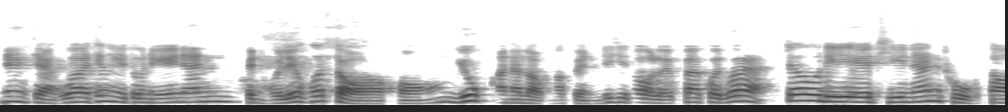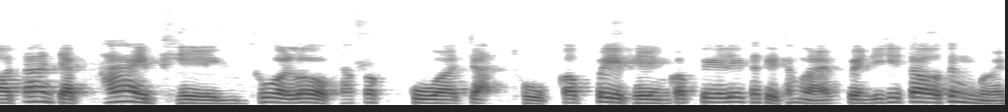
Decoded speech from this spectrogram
เนื่องจากว่าเทคโนโลยีตัวนี้นั้นเป็นหัวเลี้ยวหัวต่อของยุคอนาล็อกมาเป็นดิจิตอลเลย ปรากฏว่าเจ้า DAT นั้นถูกต่อต้านจากค่ายเพลงทั่วโลกครับ กลัวจะถูกก๊อปปี้เพลงก๊อปปี้ลิขสิทธิ์ทั้งหลายเป็นดิจิตอลซึ่งเหมือน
